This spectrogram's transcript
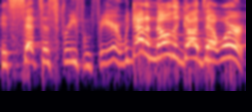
it sets us free from fear. We got to know that God's at work.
